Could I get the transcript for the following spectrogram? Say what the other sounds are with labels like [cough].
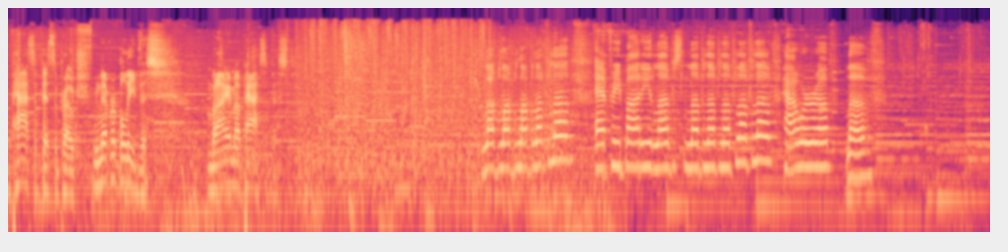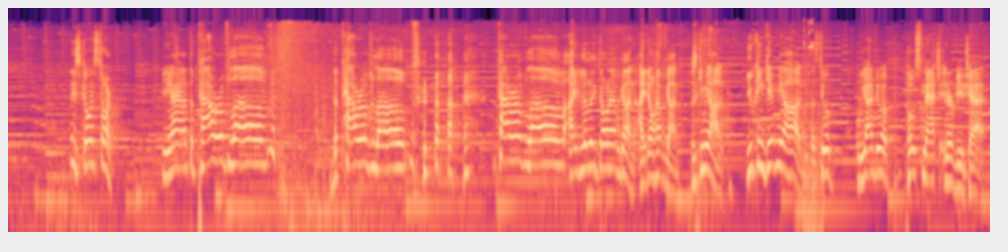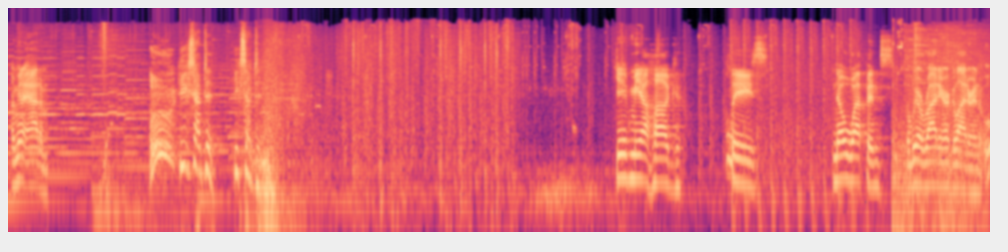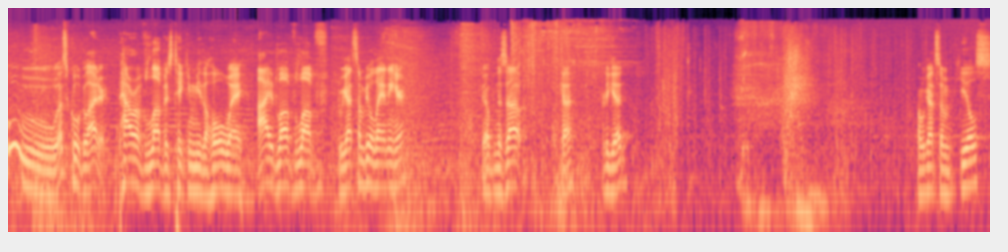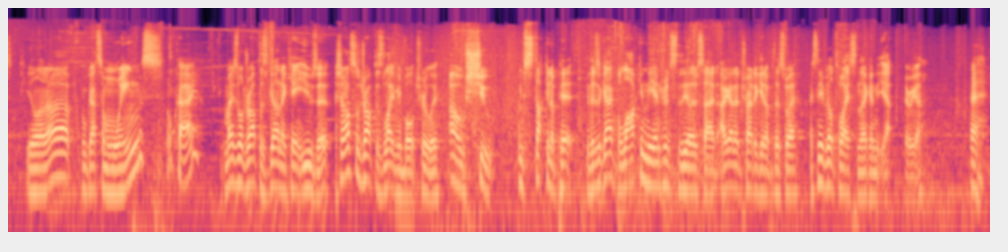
The pacifist approach. You never believe this, but I am a pacifist. Love, love, love, love, love. Everybody loves love, love, love, love, love. Power of love. Please go and storm. Yeah, the power of love. The power of love. [laughs] power of love. I literally don't have a gun. I don't have a gun. Just give me a hug. You can give me a hug. Let's do a. We gotta do a post-match interview chat. I'm gonna add him. [gasps] he accepted. He accepted. Give me a hug, please. No weapons. And we are riding our glider in. Ooh, that's a cool glider. Power of love is taking me the whole way. I love love. We got some people landing here. Me open this up. Okay, pretty good. Oh, we got some heals. Healing up. We've got some wings. Okay. Might as well drop this gun. I can't use it. I should also drop this lightning bolt, truly. Oh, shoot. I'm stuck in a pit. There's a guy blocking the entrance to the other side. I gotta try to get up this way. I just need to build twice and I can... Yeah, there we go. Eh.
